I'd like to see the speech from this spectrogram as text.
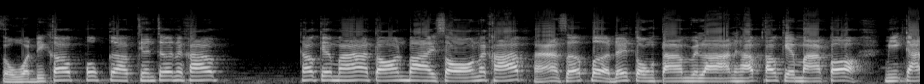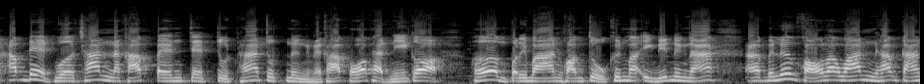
สวัสดีครับ พบกับเทนเจอร์นะครับ เข้าเกมมาตอนบ่าย2นะครับอ่าเซิร์ฟเปิดได้ตรงตามเวลานะครับ เข้าเกมมาก็มีการอัปเดตเวอร์ชันนะครับ เป็น 7.5.1 นะครับ เพราะว่าแพทนี้ก็เพิ่มปริมาณความจุขึ้นมาอีกนิดนึงนะอ่าเป็นเรื่องของรางวัลนครับ การ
